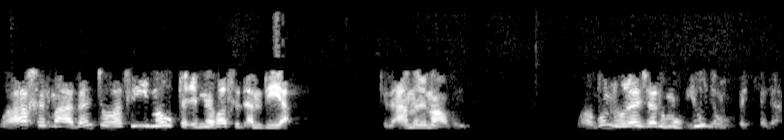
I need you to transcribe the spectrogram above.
وآخر ما أبنتها في موقع ميراث الأنبياء في العام الماضي. وأظنه لا يزال موجودا مسجلا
